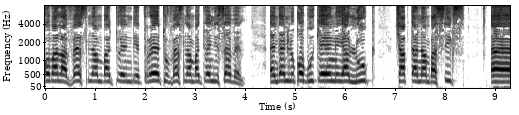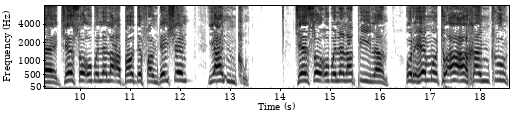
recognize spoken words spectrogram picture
o bala verse number 23 to verse number 27 and then look o bukeng ya luke chapter number 6 uh jesu o bolela about the foundation ya ntlo. Jesu o bolela pila gore he motho a aga ntlo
